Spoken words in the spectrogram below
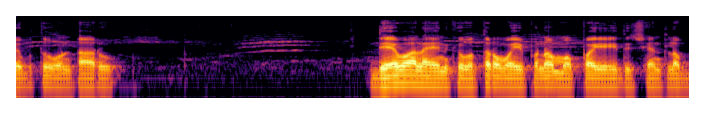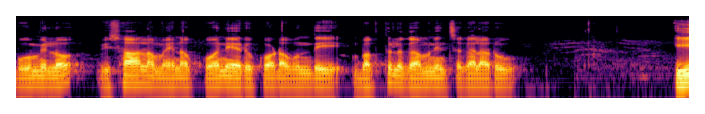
చెబుతూ ఉంటారు. దేవాలయానికి ఉత్తరం వైపున ముప్పై ఐదు సెంట్ల భూమిలో విశాలమైన కోనేరు కూడా ఉంది. భక్తులు గమనించగలరు. ఈ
